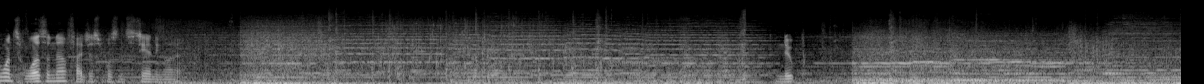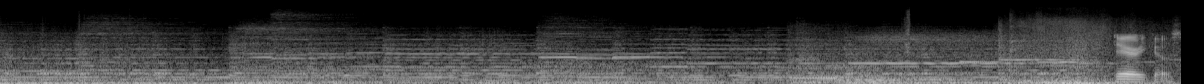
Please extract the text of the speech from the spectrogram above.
Once was enough, I just wasn't standing on it. Nope. There he goes.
